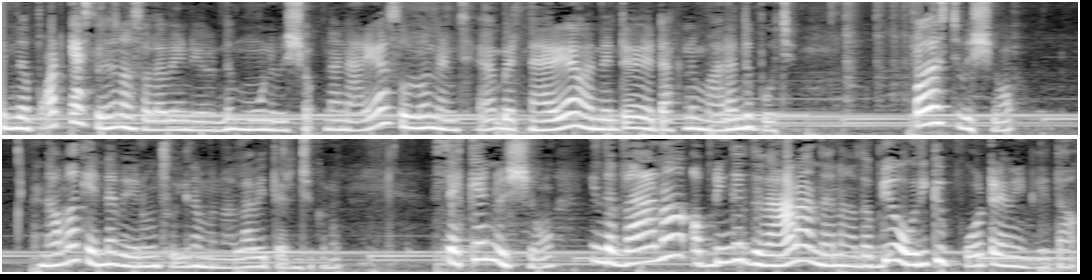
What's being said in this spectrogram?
இந்த பாட்காஸ்ட்லேருந்து நான் சொல்ல வேண்டிய வந்து மூணு விஷயம். நான் நிறையா சொல்லணும்னு நினச்சேன். பட் நிறையா வந்துட்டு டக்குன்னு மறந்து போச்சு. ஃபர்ஸ்ட் விஷயம் நமக்கு என்ன வேணும்னு சொல்லி நம்ம நல்லாவே தெரிஞ்சுக்கணும். செகண்ட் விஷயம் இந்த வேணாம் அப்படிங்கிறது வேணாம் தானே. அதை அப்படியே ஒதுக்கி போட்டுற வேண்டியது தான்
